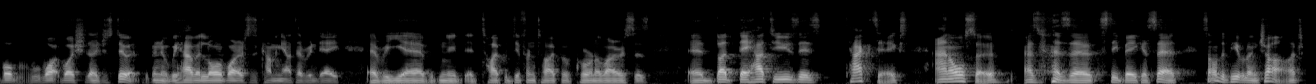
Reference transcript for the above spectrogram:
why, why, should I just do it?" You know, we have a lot of viruses coming out every day, every year, you know, a type of different type of coronaviruses. But they had to use these tactics, and also, as as uh, Steve Baker said, some of the people in charge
